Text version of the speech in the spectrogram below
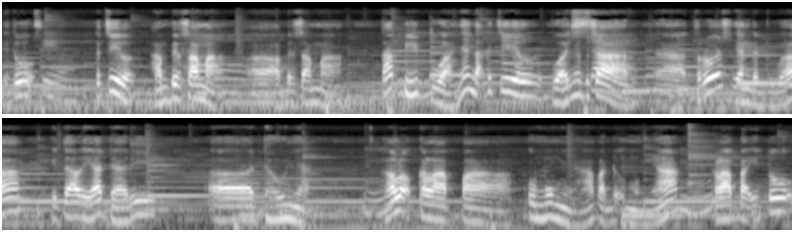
itu Kecil. kecil, hampir sama, Oh. eh, hampir sama. Tapi buahnya nggak kecil, buahnya Besar. besar. Nah, terus yang kedua kita lihat dari eh, daunnya. Mm. Kalau kelapa umumnya, pada umumnya Mm. kelapa itu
